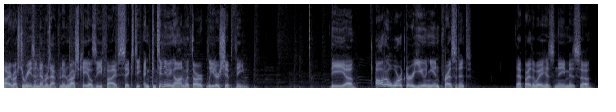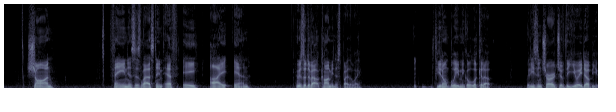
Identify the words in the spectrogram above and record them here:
All right, Rush to Reason, Denver's Afternoon Rush, KLZ 560. And continuing on with our leadership theme, the uh, Auto Worker Union president, that, by the way, his name is uh, Shawn Fain, is his last name, F A I N, who is a devout communist, by the way. If you don't believe me, go look it up. But he's in charge of the UAW.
